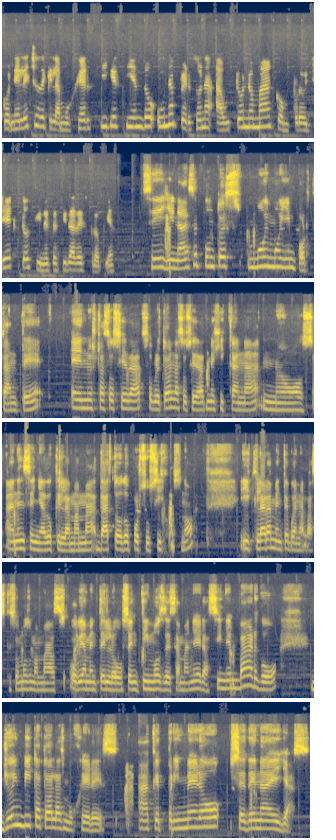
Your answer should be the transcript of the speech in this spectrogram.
con el hecho de que la mujer sigue siendo una persona autónoma con proyectos y necesidades propias? Sí, Gina, ese punto es muy, muy importante en nuestra sociedad, sobre todo en la sociedad mexicana, nos han enseñado que la mamá da todo por sus hijos, ¿no? Y claramente, bueno, las que somos mamás, obviamente lo sentimos de esa manera. Sin embargo, yo invito a todas las mujeres a que primero se den a ellas.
